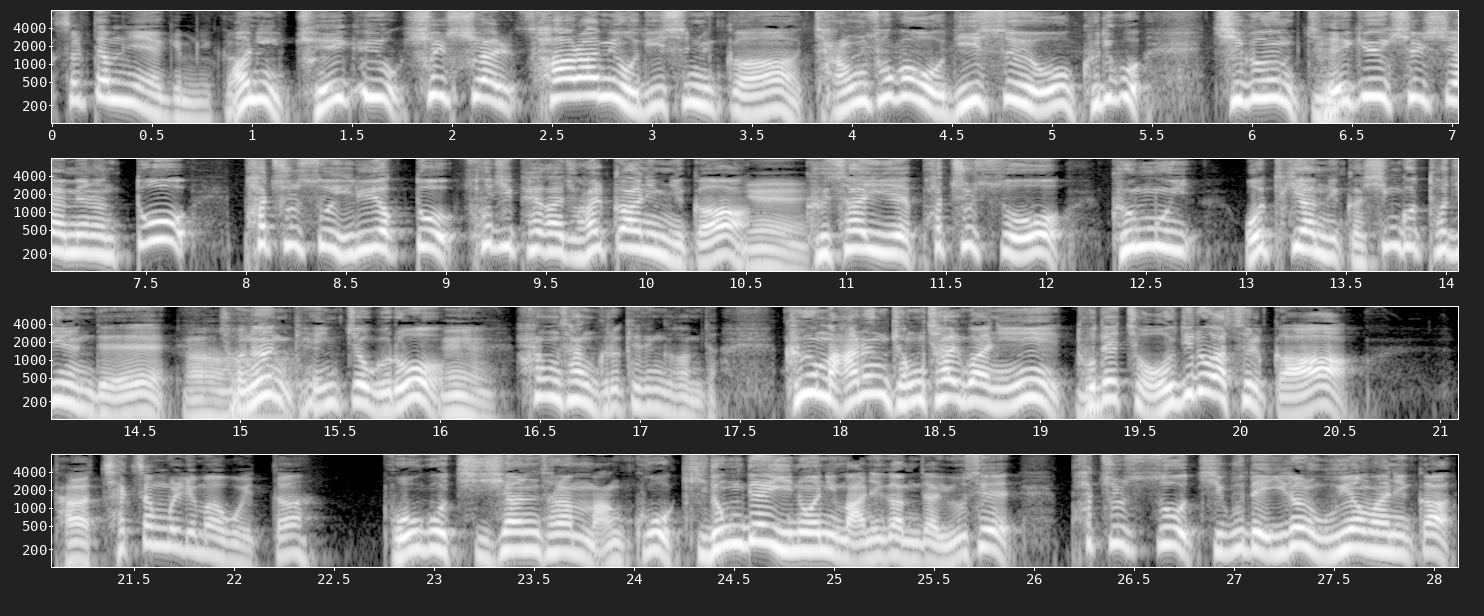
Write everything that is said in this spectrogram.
쓸데없는 이야기입니까? 아니 재교육 실시할 사람이 어디 있습니까? 장소가 어디 있어요? 그리고 지금 재교육 음. 실시하면은 또 파출소 인력도 소집해가지고 할 거 아닙니까? 예. 그 사이에 파출소 근무 어떻게 합니까? 신고 터지는데 어. 저는 개인적으로 예. 항상 그렇게 생각합니다. 그 많은 경찰관이 도대체 음. 어디로 갔을까? 다 책상 물림하고 있다. 보고 지시하는 사람 많고 기동대 인원이 많이 갑니다. 요새 파출소, 지구대 이런 위험하니까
